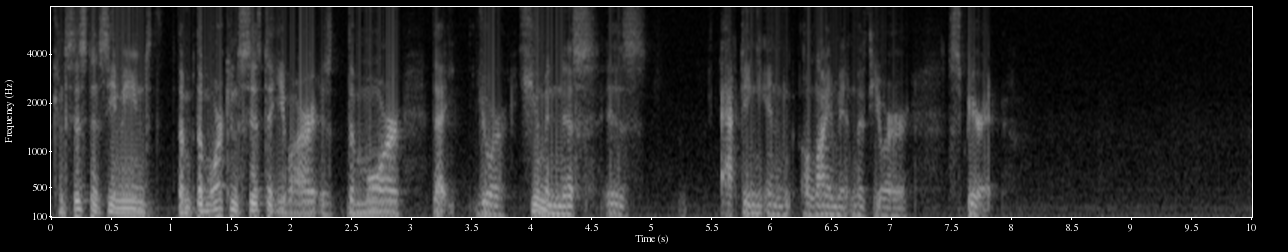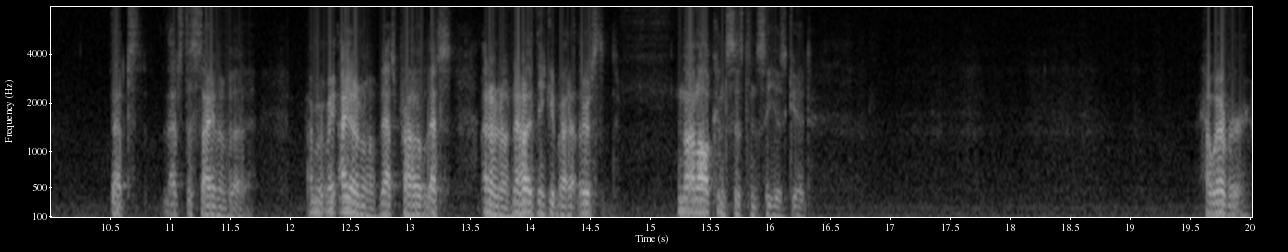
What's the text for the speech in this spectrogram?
Consistency means the, the more consistent you are, is the more that your humanness is acting in alignment with your spirit. That's that's the sign of a, I mean, I don't know. That's probably that's I don't know. Now I think about it, there's not all consistency is good. However,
